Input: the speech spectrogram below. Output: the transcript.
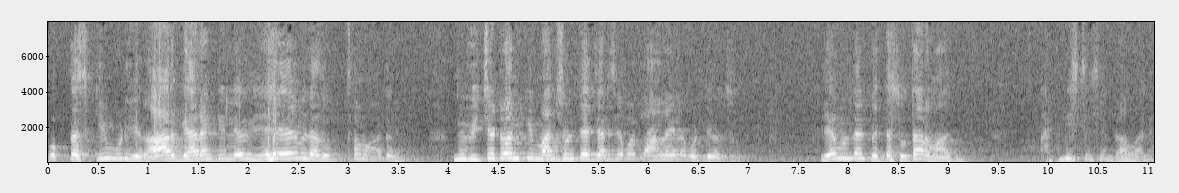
ఒక్క స్కీమ్ కూడా ఆరు గ్యారంటీ లేవు. ఏమి లేదు. ఉత్తమ ఆటలు. నువ్వు ఇచ్చేటోనికి మనసు ఉంటే జరిసేపట్లు ఆన్లైన్లో కొట్టేయచ్చు. ఏముందని పెద్ద సుతారం అది? అడ్మినిస్ట్రేషన్ రావాలి.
